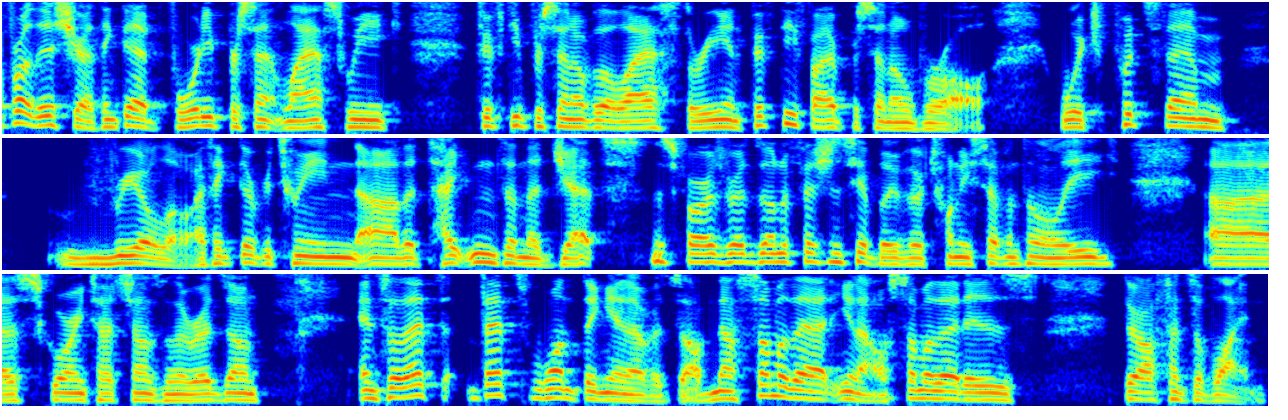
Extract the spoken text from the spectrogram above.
far this year, I think they had 40% last week, 50% over the last three, and 55% overall, which puts them real low. I think they're between uh, the Titans and the Jets as far as red zone efficiency. I believe they're 27th in the league, uh, scoring touchdowns in the red zone. And so that's that's one thing in of itself. Now, some of that, you know, some of that is their offensive line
